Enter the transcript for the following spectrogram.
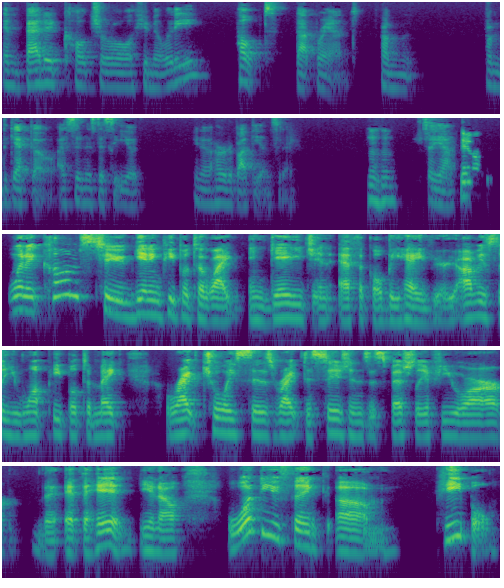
embedded cultural humility helped that brand from from the get go as soon as the CEO, you know, heard about the incident. Mm-hmm. So yeah. Now, when it comes to getting people to like engage in ethical behavior, obviously you want people to make right choices, right decisions, especially if you are the, at the head, you know. What do you think um, people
